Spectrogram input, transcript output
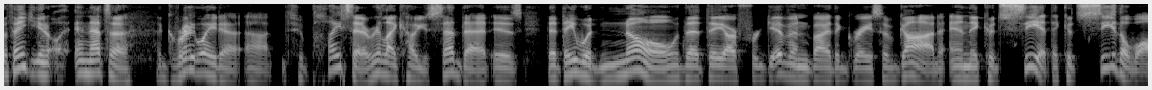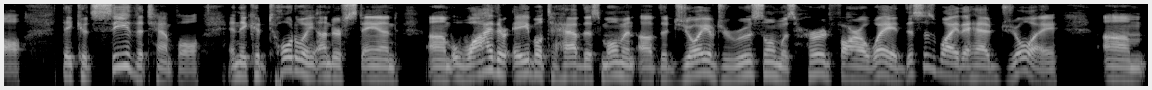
Well, thank you. You know, and that's a, a great way to uh, to place it. I really like how you said that. Is that they would know that they are forgiven by the grace of God, and they could see it. They could see the wall. They could see the temple, and they could totally understand um, why they're able to have this moment of the joy of Jerusalem was heard far away. This is why they had joy um,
